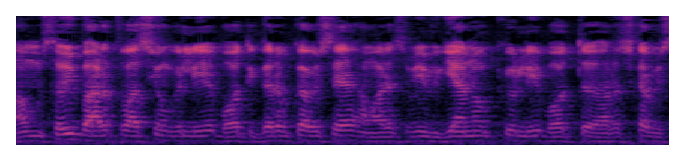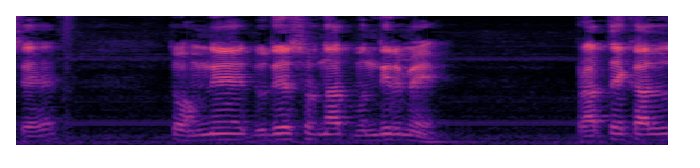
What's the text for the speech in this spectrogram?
हम सभी भारतवासियों के लिए बहुत ही गर्व का विषय है। हमारे सभी विज्ञानों के लिए बहुत हर्ष का विषय है। तो हमने दुधेश्वर नाथ मंदिर में प्रातःकाल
